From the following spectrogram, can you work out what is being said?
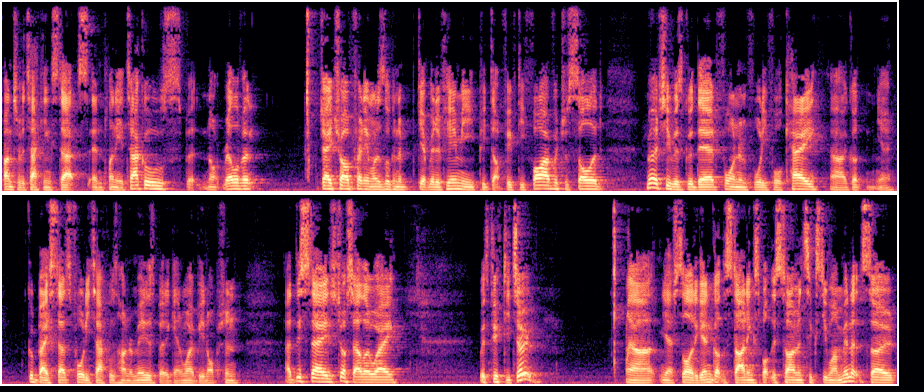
bunch of attacking stats and plenty of tackles, but not relevant. J Trobb, for anyone who's looking to get rid of him, he picked up 55, which was solid. Murchie was good there at 444k. Uh, got you know good base stats, 40 tackles, 100 meters, but again won't be an option at this stage. Josh Aloiai with 52. Uh, yeah, solid again. Got the starting spot this time in 61 minutes, so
